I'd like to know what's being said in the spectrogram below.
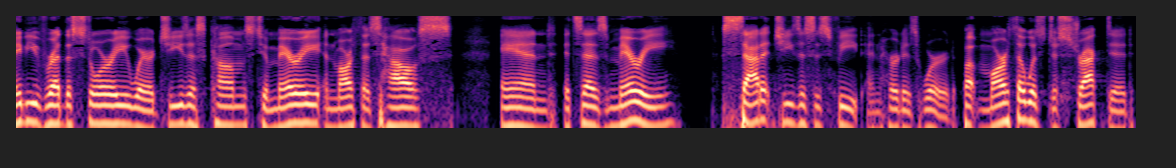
maybe you've read the story where Jesus comes to Mary and Martha's house, and it says, Mary sat at Jesus' feet and heard his word. But Martha was distracted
